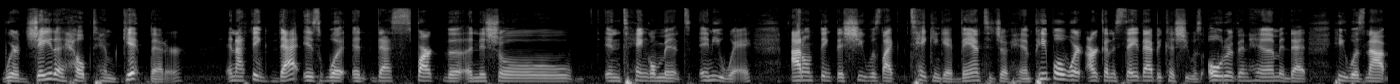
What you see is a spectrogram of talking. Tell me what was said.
Where Jada helped him get better, and I think that is what uh, that sparked the initial entanglement anyway. I don't think that she was like taking advantage of him. People were, are going to say that because she was older than him and that he was not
